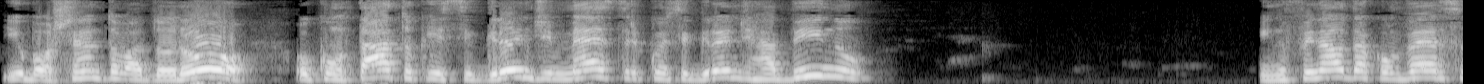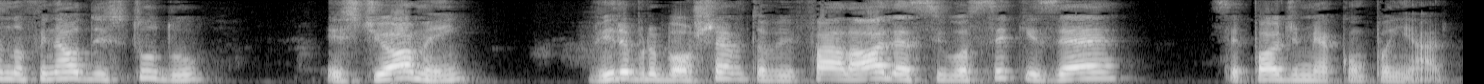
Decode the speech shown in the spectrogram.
e o Baal adorou o contato com esse grande mestre, com esse grande rabino. E no final da conversa, no final do estudo, este homem vira para o Baal e fala, olha, se você quiser, você pode me acompanhar.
